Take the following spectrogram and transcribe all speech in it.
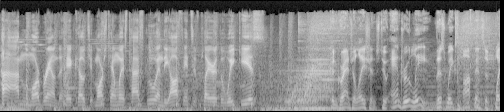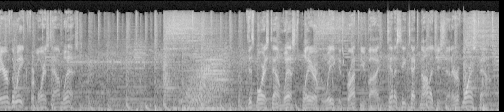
Hi, I'm Lamar Brown, the head coach at Morristown West High School, and the offensive player of the week is. Congratulations to Andrew Lee, this week's Offensive Player of the Week for Morristown West. This Morristown West Player of the Week is brought to you by Tennessee Technology Center of Morristown.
